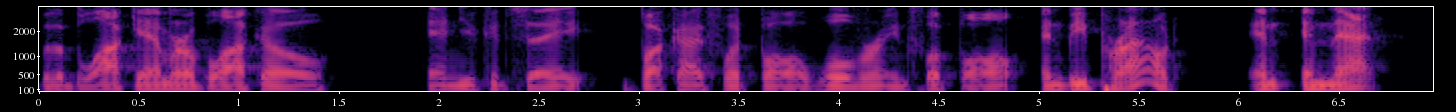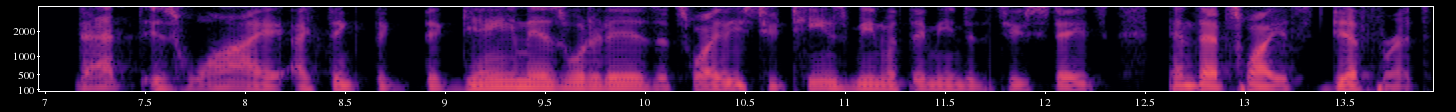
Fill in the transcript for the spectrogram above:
with a block M or a block O and you could say Buckeye football, Wolverine football, and be proud. And and that that is why I think the the game is what it is. That's why these two teams mean what they mean to the two states, and that's why it's different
